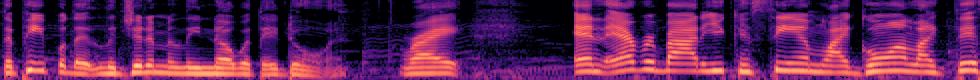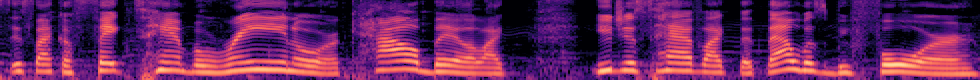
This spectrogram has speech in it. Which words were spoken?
the people that legitimately know what they're doing, right? And everybody, you can see them like going like this. It's like a fake tambourine or a cowbell. Like you just have like that. That was before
